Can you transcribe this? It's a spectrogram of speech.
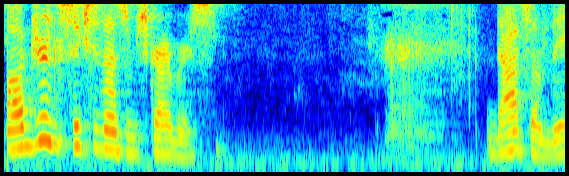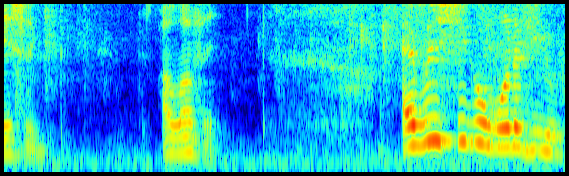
169 subscribers. That's amazing. I love it. Every single one of you.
